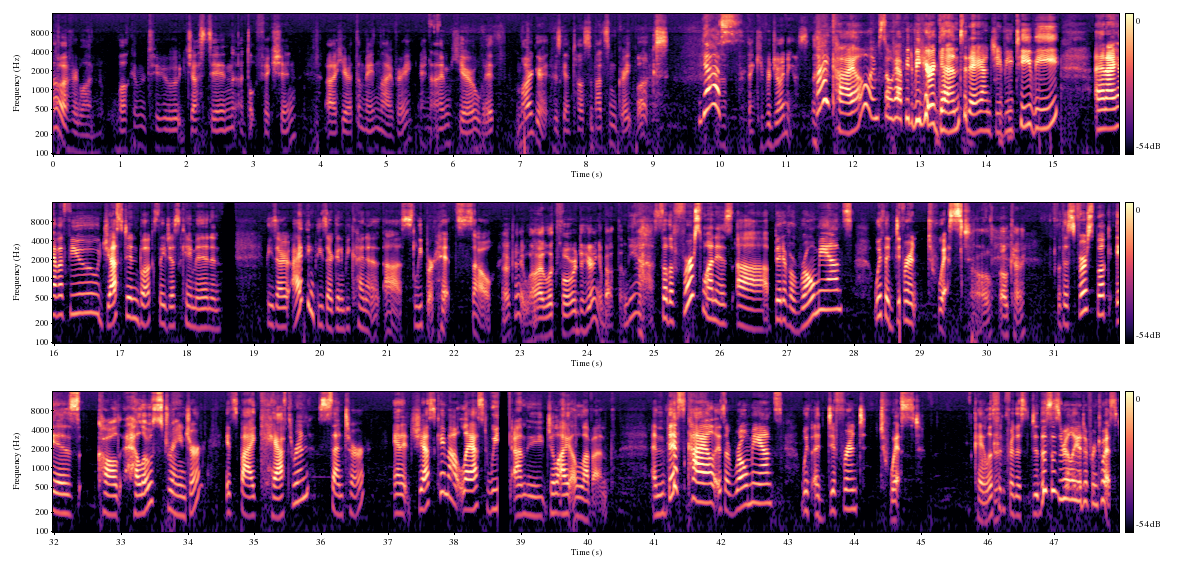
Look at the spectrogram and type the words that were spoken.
Hello, everyone. Welcome to Just In Adult Fiction uh, here at the main library, and I'm here with Margaret, who's going to tell us about some great books. Yes. Uh, thank you for joining us. Hi, Kyle. I'm so happy to be here again today on GBTV. and I have a few just in books. They just came in, and these are, I think these are going to be kind of uh, sleeper hits. So, Okay, well, I look forward to hearing about them. yeah. so the first one is a bit of a romance with a different twist. Oh, okay. So, this first book is called Hello Stranger. It's by Katherine Center, and it just came out last week on the July 11th. And this, Kyle, is a romance with a different twist. Okay, Okay. listen for this. This is really a different twist.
